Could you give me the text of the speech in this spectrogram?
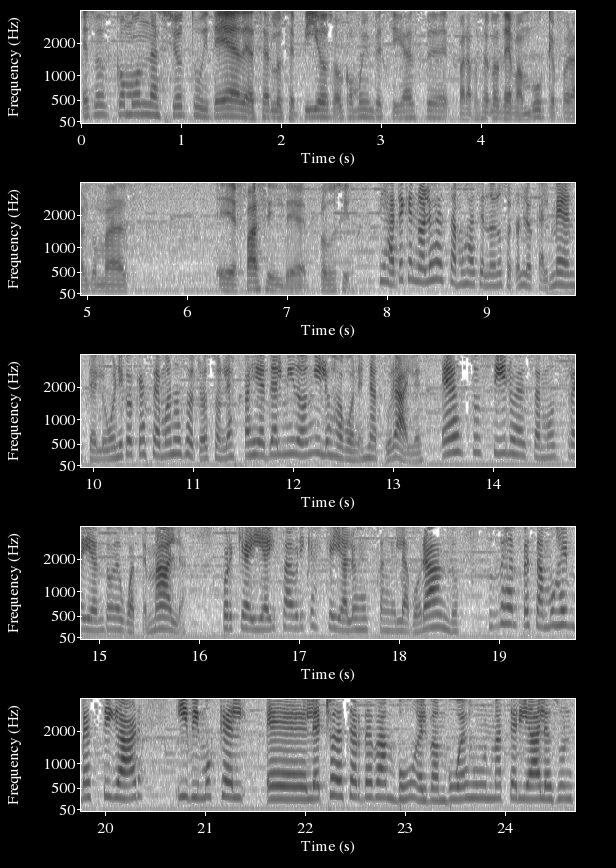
Eso es cómo nació tu idea de hacer los cepillos o cómo investigaste para hacerlos de bambú, que fuera algo más eh, fácil de producir. Fíjate que no los estamos haciendo nosotros localmente. Lo único que hacemos nosotros son las pajillas de almidón y los jabones naturales. Estos sí los estamos trayendo de Guatemala. porque ahí hay fábricas que ya los están elaborando. Entonces empezamos a investigar y vimos que el, el, hecho de ser de bambú, el bambú es un material, es, un,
